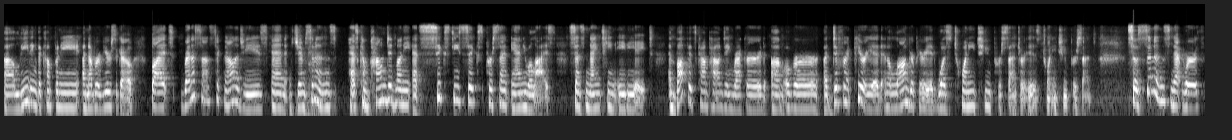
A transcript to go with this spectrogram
uh, leading the company a number of years ago. But Renaissance Technologies and Jim Simons has compounded money at 66% annualized since 1988. And Buffett's compounding record um, over a different period and a longer period was 22% or is 22%. So Simons' net worth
